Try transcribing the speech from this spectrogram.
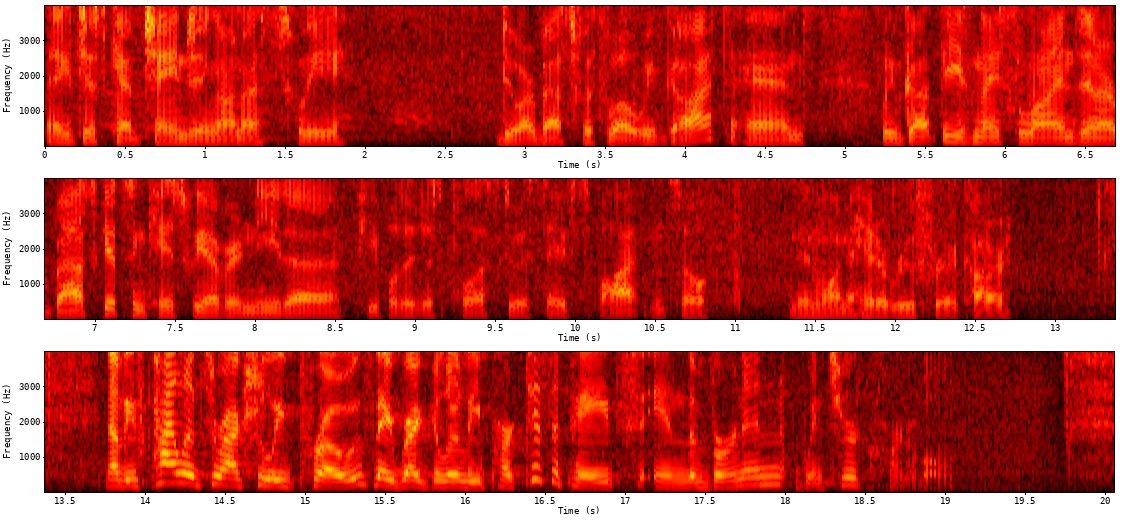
It just kept changing on us. We do our best with what we've got, and we've got these nice lines in our baskets in case we ever need uh, people to just pull us to a safe spot. And so I didn't want to hit a roof or a car. Now, these pilots are actually pros. They regularly participate in the Vernon Winter Carnival.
